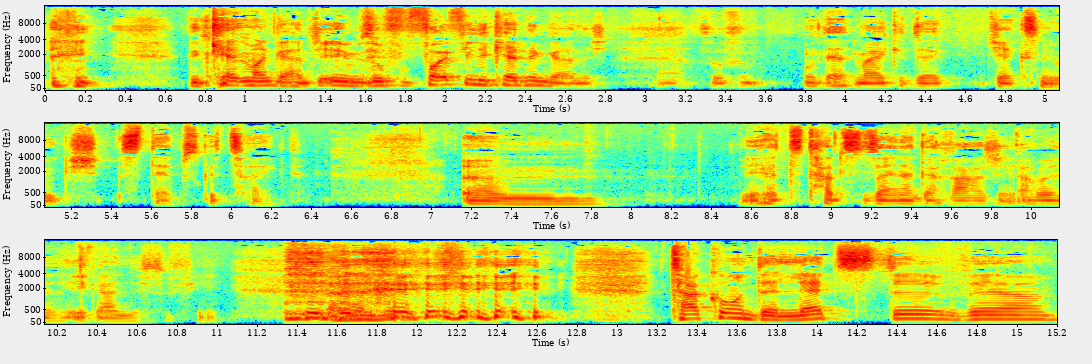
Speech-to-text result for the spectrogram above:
Den kennt man gar nicht. Eben, so voll viele kennen ihn gar nicht. So, und er hat Michael Jack Jackson wirklich Steps gezeigt. Ähm, er hat Tanz in seiner Garage, aber egal, nicht so viel. Taco und der letzte wäre,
